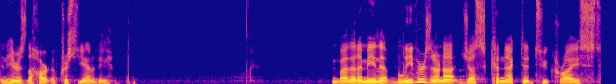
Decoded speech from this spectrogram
And here's the heart of Christianity. And by that I mean that believers are not just connected to Christ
